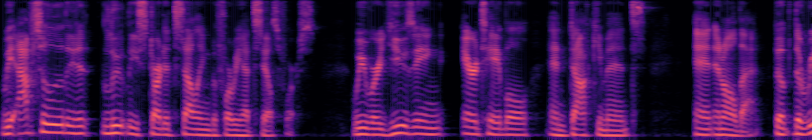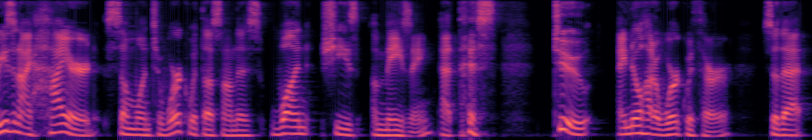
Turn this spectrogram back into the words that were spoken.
we absolutely started selling before we had Salesforce. We were using Airtable and Document and, and all that. But the reason I hired someone to work with us on this, one, she's amazing at this. Two, I know how to work with her so that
